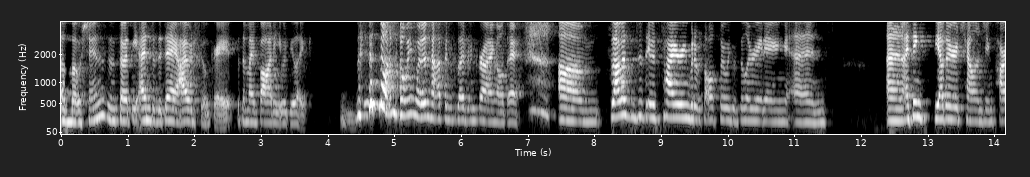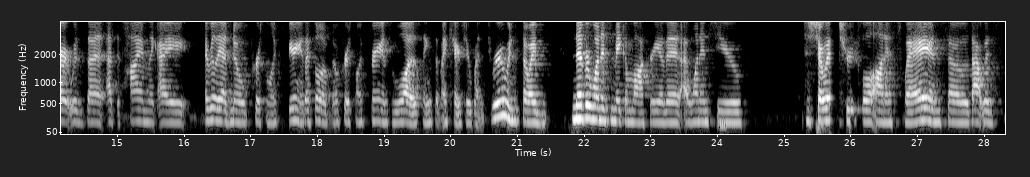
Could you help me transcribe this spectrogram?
emotions, and so at the end of the day, I would feel great, but then my body would be like not knowing what had happened because I'd been crying all day. Um, so that was just it was tiring, but it was also exhilarating and and I think the other challenging part was that at the time, like I, I really had no personal experience. I still have no personal experience with a lot of things that my character went through, and so I never wanted to make a mockery of it. I wanted to to show it truthful, honest way, and so that was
